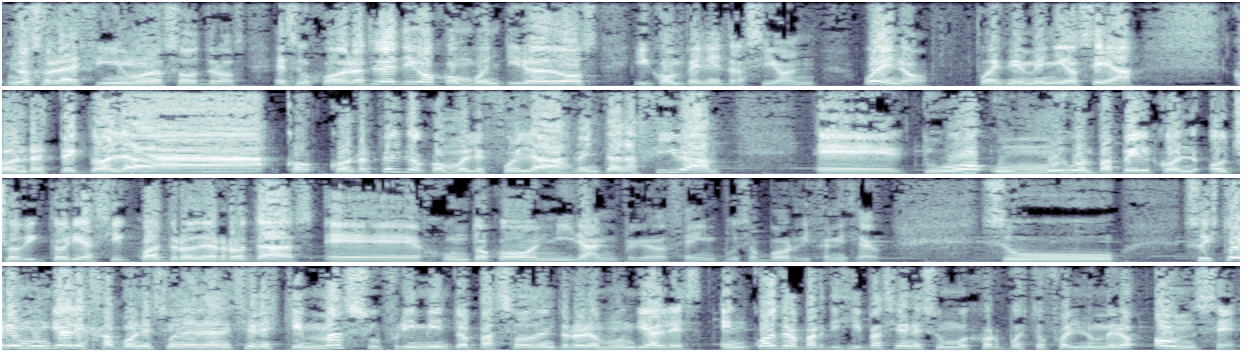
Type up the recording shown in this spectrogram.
no solo la definimos nosotros. Es un jugador atlético con buen tiro de dos y con penetración. Bueno, pues bienvenido sea. Con respecto a la, con respecto a cómo le fue las ventanas FIBA, eh, tuvo un muy buen papel con 8 victorias y 4 derrotas eh, junto con Irán, pero se impuso por diferencia. Su, su historia mundial en Japón es una de las naciones que más sufrimiento pasó dentro de los mundiales. En 4 participaciones su mejor puesto fue el número 11.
